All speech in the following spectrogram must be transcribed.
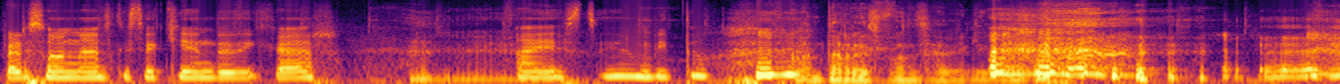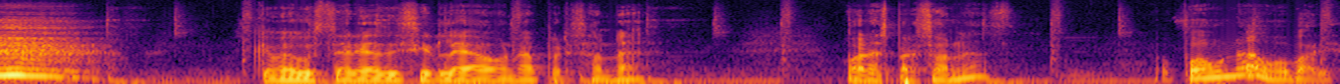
personas que se quieren dedicar a este ámbito? Cuánta responsabilidad. ¿Qué me gustaría decirle a una persona? ¿O a las personas? ¿Fue una o varias?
